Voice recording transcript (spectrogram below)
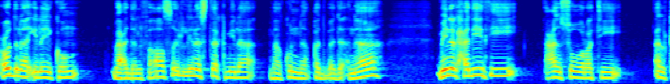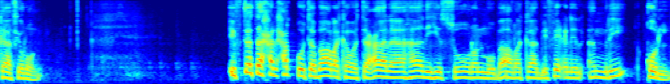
عدنا إليكم بعد الفاصل لنستكمل ما كنا قد بدأناه من الحديث عن سورة الكافرون. افتتح الحق تبارك وتعالى هذه السورة المباركة بفعل الأمر قل.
